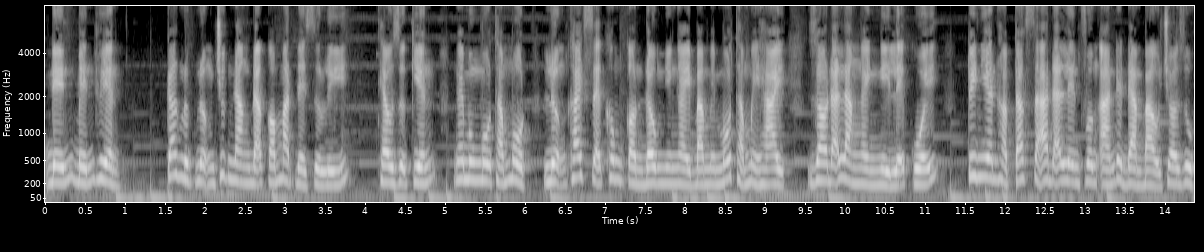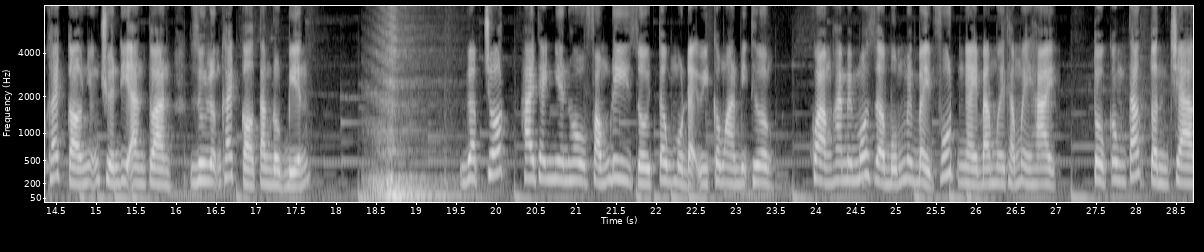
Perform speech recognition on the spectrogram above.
đến bến thuyền. Các lực lượng chức năng đã có mặt để xử lý. Theo dự kiến, ngày 1 tháng 1, lượng khách sẽ không còn đông như ngày 31 tháng 12 do đã là ngày nghỉ lễ cuối. Tuy nhiên, hợp tác xã đã lên phương án để đảm bảo cho du khách có những chuyến đi an toàn dù lượng khách có tăng đột biến. Gặp chốt, hai thanh niên hô phóng đi rồi tông một đại úy công an bị thương. Khoảng 21 giờ 47 phút ngày 30 tháng 12, tổ công tác tuần tra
